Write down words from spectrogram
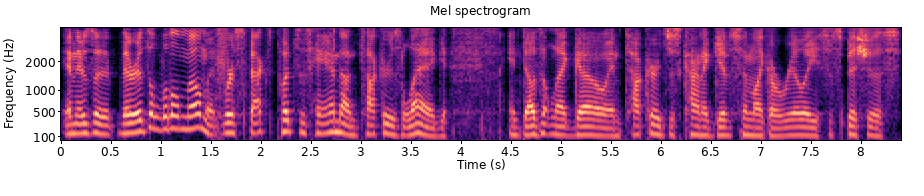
And there's a there is a little moment where Specs puts his hand on Tucker's leg and doesn't let go and Tucker just kind of gives him like a really suspicious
